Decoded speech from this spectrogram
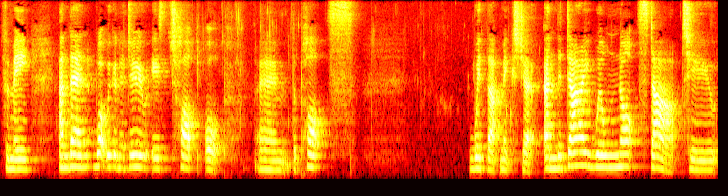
for me and then what we're going to do is top up um, the pots with that mixture. And the dye will not start to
